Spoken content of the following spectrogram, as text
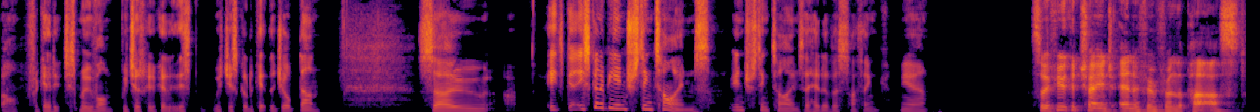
"Oh, forget it, just move on. We just got to get this. We just got to get the job done." So uh, it's it's going to be interesting times. Interesting times ahead of us. I think. Yeah. So, if you could change anything from the past,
